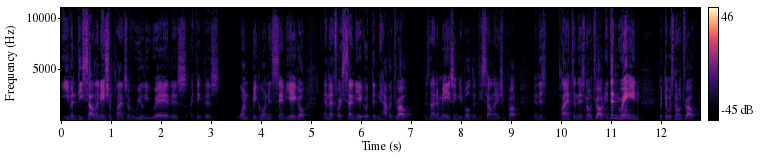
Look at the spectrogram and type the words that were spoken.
even desalination plants are really rare. There's, I think, there's one big one in San Diego, and that's why San Diego didn't have a drought. Isn't that amazing? You build a desalination plant and there's, plant and there's no drought. It didn't rain, but there was no drought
